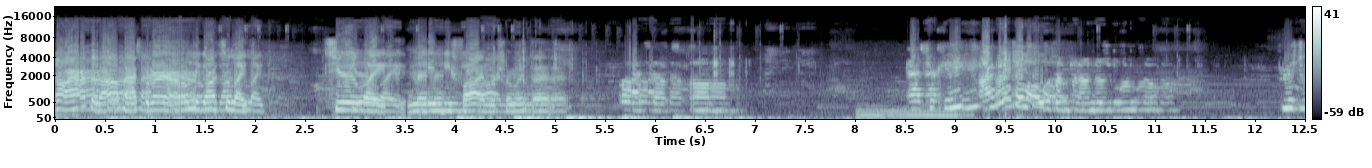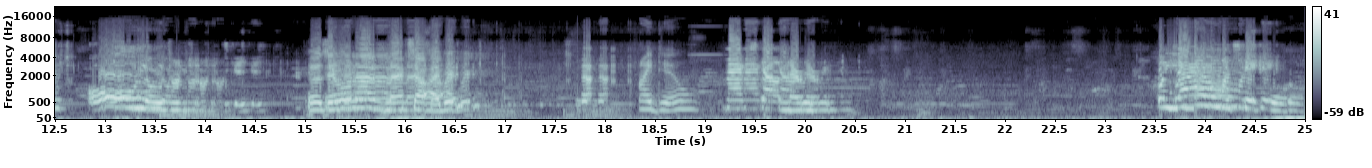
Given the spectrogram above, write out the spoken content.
No, I had the battle pass, but I, I only got to like tier like 95 or something like that. Oh, that sucks. Um, Master Key? I haven't done all the time on this one, so. Here's just all oh, the other time on this game. Yo, does anyone have maxed out hybrid? I do. maxed out and everything. But yeah, I have one stage four.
